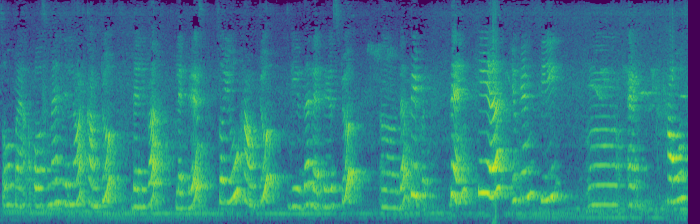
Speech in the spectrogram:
So postman will not come to deliver letters. So you have to give the letters to uh, the people. Then here you can see um, a house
